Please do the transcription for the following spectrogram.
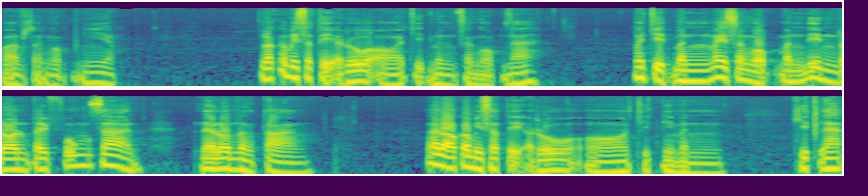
ความสงบเงียบ แล้วก็มีสติรู้อ๋อจิตมันสงบนะ เมื่อจิตมันไม่สงบมันดิ้นรนไปฟุ้งซ่านในลมต่างๆ แล้วเราก็มีสติรู้อ๋อจิตนี้มันคิดแล้ว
